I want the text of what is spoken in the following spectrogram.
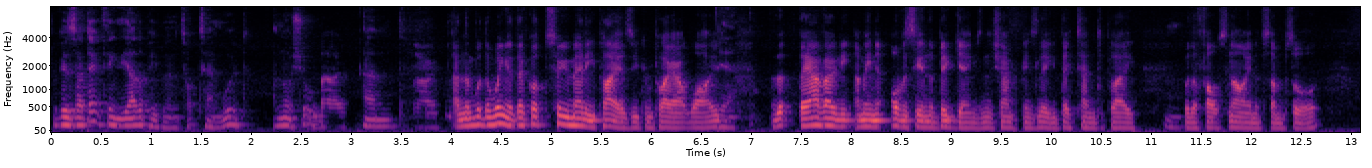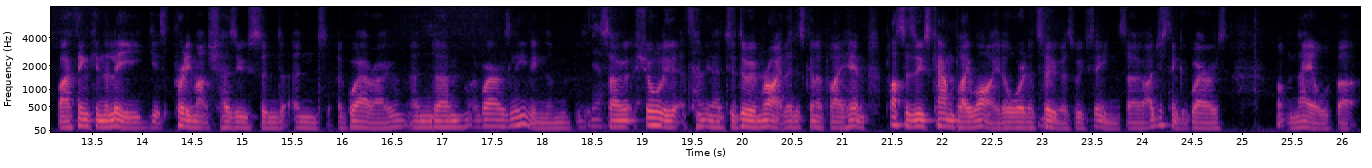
because I don't think the other people in the top ten would. I'm not sure. No. Um, no. And the, the winger, they've got too many players who can play out wide. Yeah. They have only, I mean, obviously in the big games in the Champions League, they tend to play mm. with a false nine of some sort. But I think in the league, it's pretty much Jesus and, and Aguero, and um, Aguero's leaving them. Yeah. So surely, you know, to do him right, they're just going to play him. Plus, Jesus can play wide or in a two, as we've seen. So I just think Aguero's not nailed, but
